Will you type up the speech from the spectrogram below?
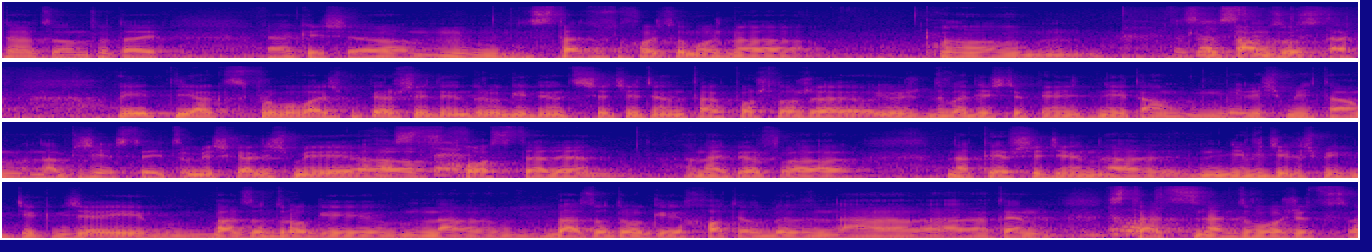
dadzą tutaj jakiś e, mm, status uchodźcy, można Zostać tam tu. zostać. I jak spróbowaliśmy pierwszy dzień, drugi dzień, trzeci dzień, tak poszło, że już 25 dni tam byliśmy, tam na Brzesce. I Mieszkaliśmy e, w Hostel. hostele. Najpierw e, na pierwszy dzień e, nie wiedzieliśmy gdzie, gdzie i bardzo drogi, na, bardzo drogi hotel był na e, ten stac, na dworzec e,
